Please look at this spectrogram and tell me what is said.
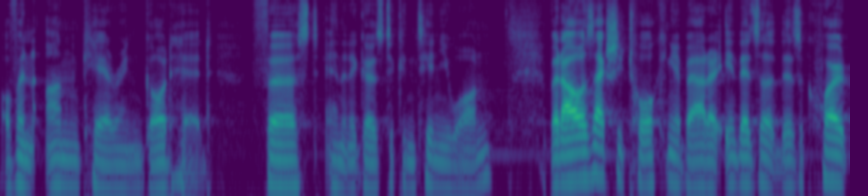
of an uncaring Godhead. First, and then it goes to continue on. But I was actually talking about it. There's a there's a quote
